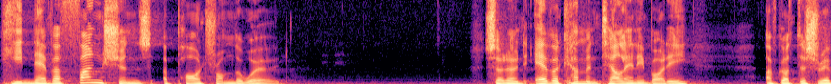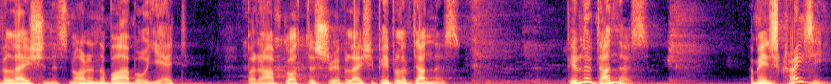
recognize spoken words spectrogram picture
He never functions apart from the word. So don't ever come and tell anybody I've got this revelation. It's not in the Bible yet, but I've got this revelation. People have done this. People have done this. I mean, it's crazy.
